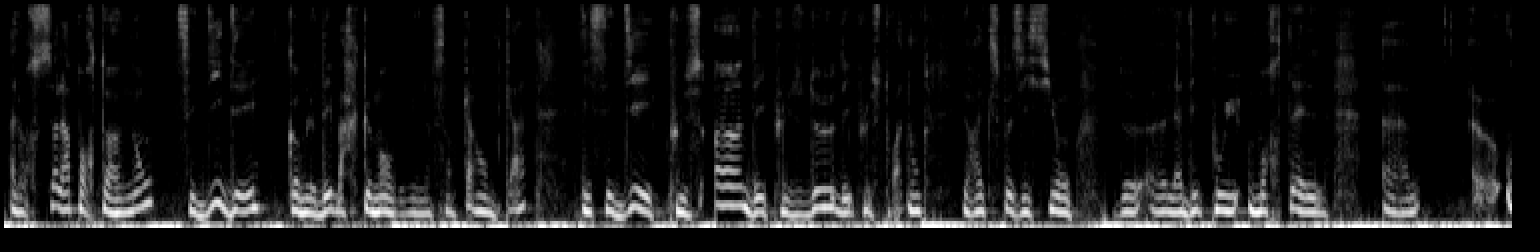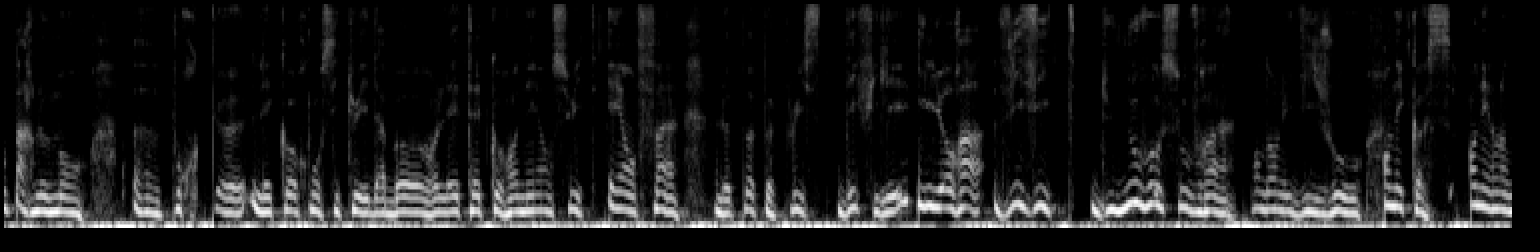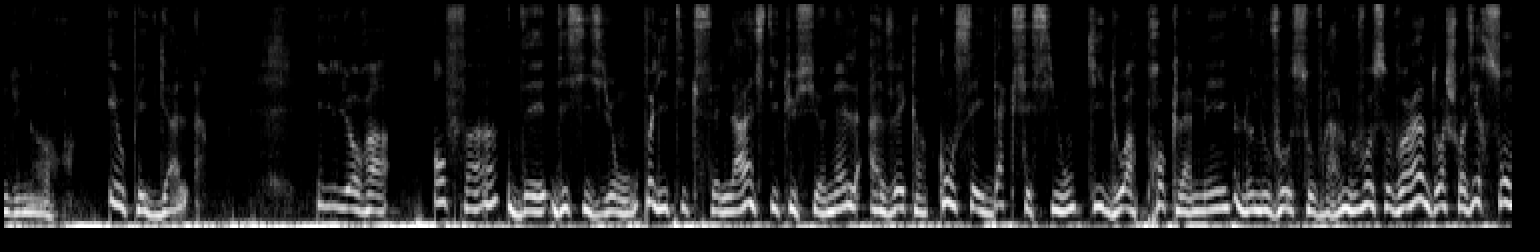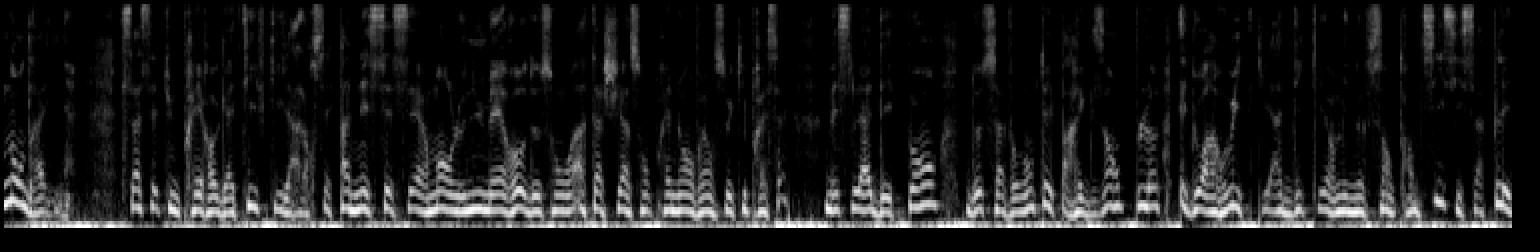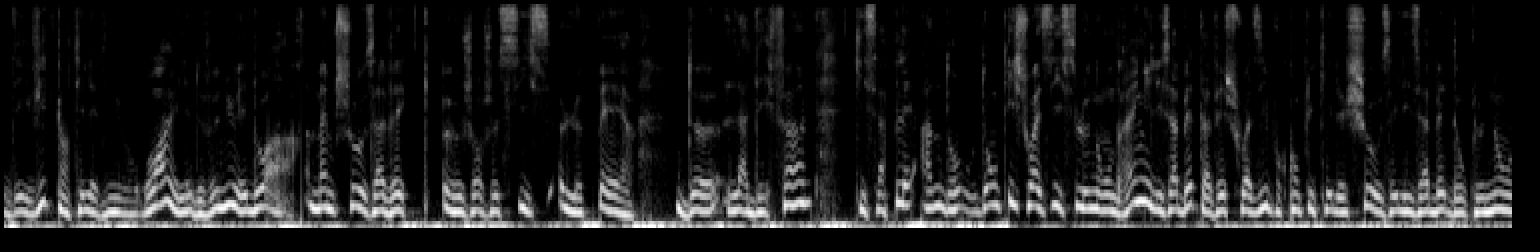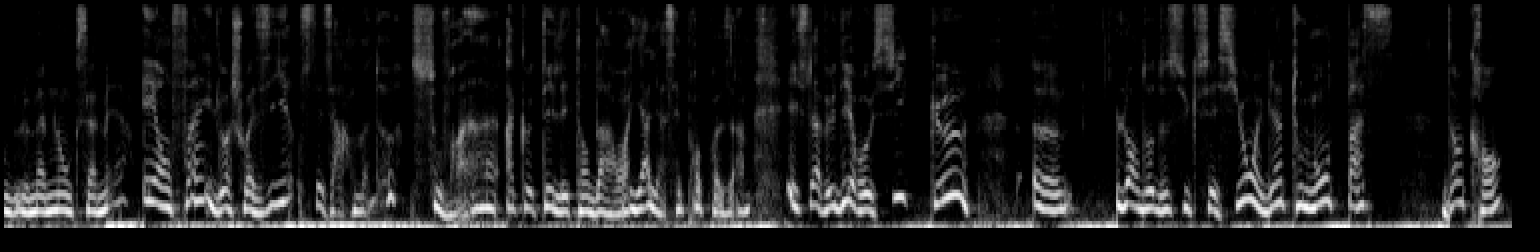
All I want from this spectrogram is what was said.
Alors cela porte un nom, c'est d'idées, comme le débarquement de 1944, et c'est D plus 1, D plus 2, D plus 3. Donc il y aura exposition de euh, la dépouille mortelle euh, euh, au Parlement pour que les corps constitués d'abord, les têtes couronnées ensuite, et enfin le peuple puisse défiler. Il y aura visite du nouveau souverain pendant les dix jours en Écosse, en Irlande du Nord et au Pays de Galles. Il y aura enfin des décisions politiques, celle-là, institutionnelles, avec un conseil d'accession qui doit proclamer le nouveau souverain. Le nouveau souverain doit choisir son nom de règne. Ça, c'est une prérogative qu'il a. Alors, c'est pas nécessairement le numéro de son attaché à son prénom en ceux qui précèdent, mais cela dépend de sa volonté. Par exemple, Édouard VIII, qui a abdiqué en 1936, il s'appelait David quand il est venu au roi, il est devenu Édouard. Même chose avec euh, Georges VI, le père de la défunte, qui s'appelait Andrew. Donc ils choisissent le nom de règne. Elisabeth avait choisi pour compliquer les choses. Elisabeth, donc le nom, le même nom que sa mère. Et enfin, il doit choisir ses armes de souverain. À côté l'étendard royal, il a ses propres armes. Et cela veut dire aussi que euh, l'ordre de succession, eh bien, tout le monde passe d'un cran.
